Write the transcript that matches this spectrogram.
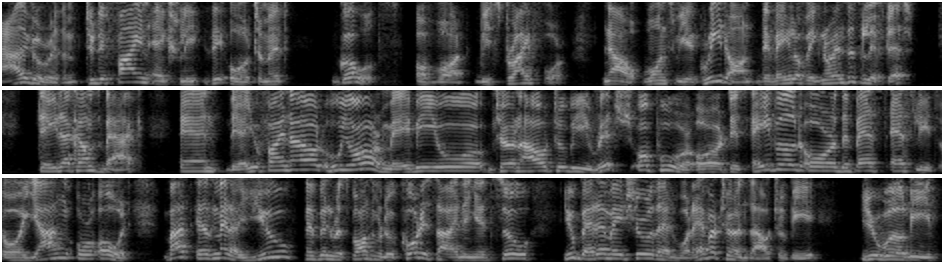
algorithm to define actually the ultimate goals of what we strive for. Now, once we agreed on, the veil of ignorance is lifted, data comes back, and there you find out who you are. Maybe you turn out to be rich or poor, or disabled or the best athletes, or young or old. But it doesn't matter. You have been responsible to co deciding it. So you better make sure that whatever turns out to be, you will be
